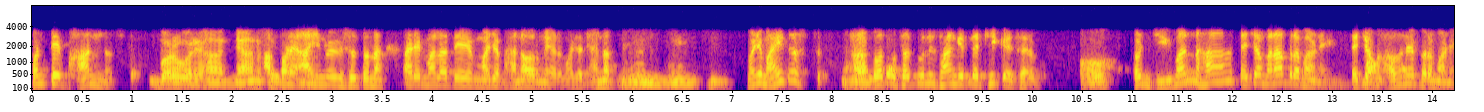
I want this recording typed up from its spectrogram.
पण ते भान नसतं. बरोबर आहे हा ज्ञान आपण ऐन वेळ विसरतो ना अरे मला ते माझ्या भानावर नाही माझ्या ध्यानात नाही. म्हणजे माहीत असतं. सद्गुरूंनी सांगितलं ठीक आहे सर्व. हो. पण जीवन हा त्याच्या मनाप्रमाणे त्याच्या. भावनेप्रमाणे.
